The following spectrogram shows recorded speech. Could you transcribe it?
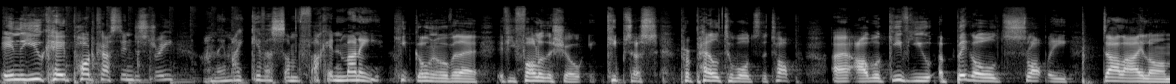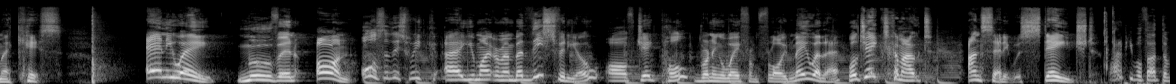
in the UK podcast industry and they might give us some fucking money. Keep going over there. If you follow the show, it keeps us propelled towards the top. Uh, I will give you a big old sloppy Dalai Lama kiss. Anyway, moving on. Also, this week, uh, you might remember this video of Jake Paul running away from Floyd Mayweather. Well, Jake's come out and said it was staged. A lot of people thought the,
